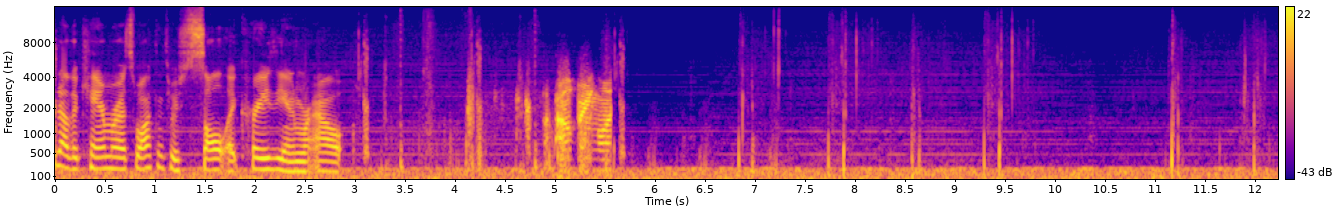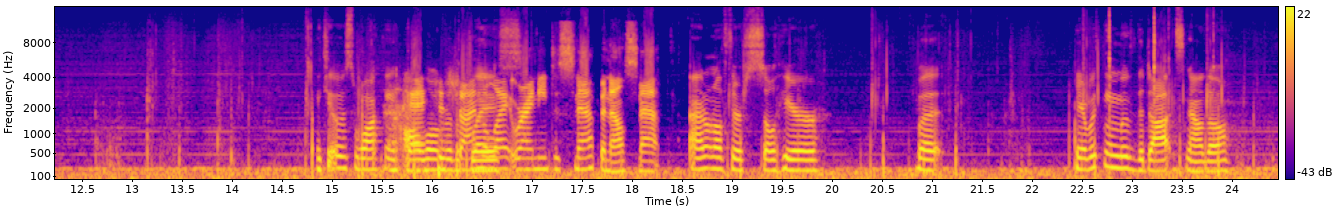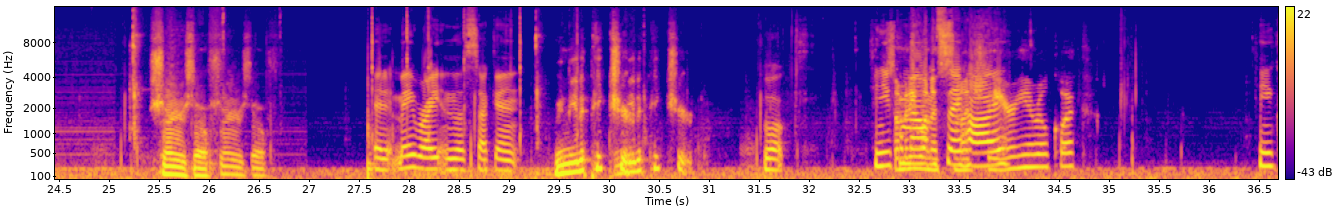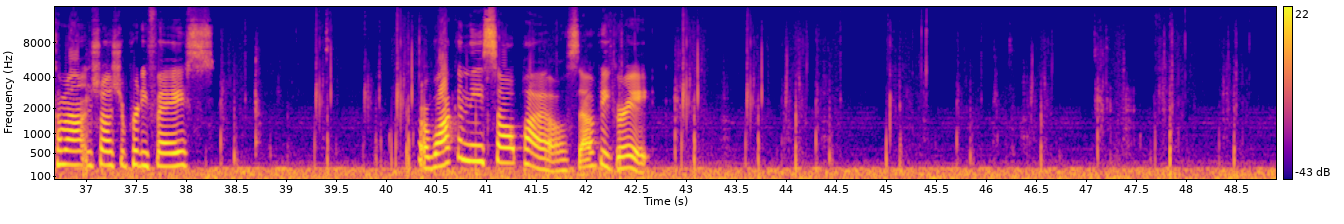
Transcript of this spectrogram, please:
Another camera. It's walking through salt like crazy and we're out. I'll bring one. Like it was walking Okay, all over just the shine the light where I need to snap, and I'll snap. I don't know if they're still here, but yeah, we can move the dots now though, Show yourself. Show yourself. and it may write in the second We need a picture. We need a picture. book. Can you Somebody come out want to and say smudge hi? the area real quick? Can you come out and show us your pretty face? Or walk in these salt piles. That would be great.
